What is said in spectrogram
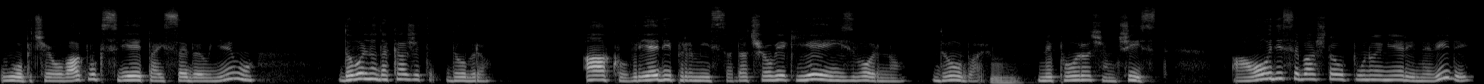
uopće ovakvog svijeta i sebe u njemu, dovoljno da kažete dobro. Ako vrijedi premisa da čovjek je izvorno dobar, Mm. neporočan, čist, a ovdje se baš to u punoj mjeri ne vidi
